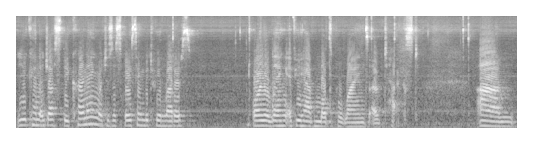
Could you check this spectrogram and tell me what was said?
You can adjust the kerning, which is the spacing between letters, or the leading if you have multiple lines of text. Um,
